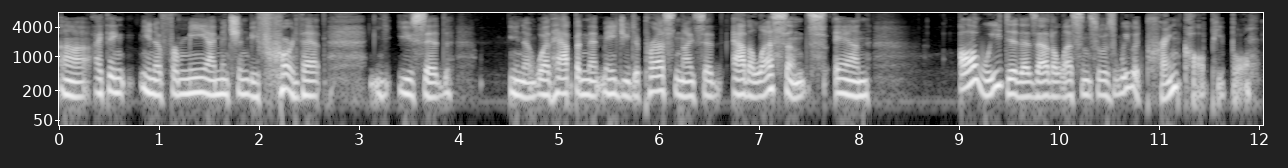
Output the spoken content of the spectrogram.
Uh, I think, you know, for me, I mentioned before that you said you know, what happened that made you depressed? And I said, adolescence. And all we did as adolescents was we would prank call people.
